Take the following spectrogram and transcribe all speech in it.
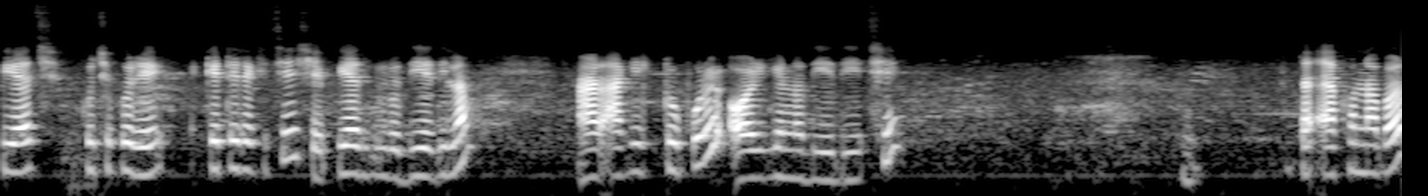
পেঁয়াজ, কুচি করে কেটে রেখেছি, সেই পেঁয়াজগুলো দিয়ে দিলাম। আর আগে একটু উপরে অরিগেনো দিয়ে দিয়েছি। তা এখন আবার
